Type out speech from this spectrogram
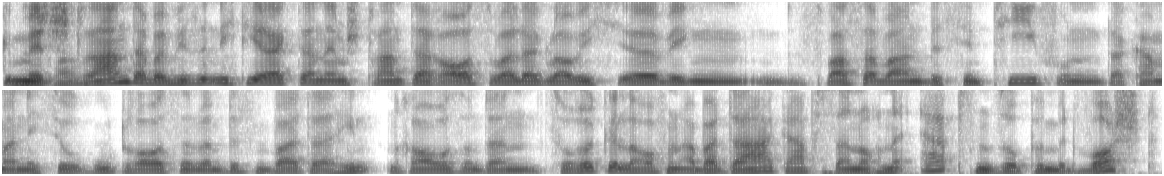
Mit, Strand? Strand, aber wir sind nicht direkt an dem Strand da raus, weil da, glaube ich, äh, wegen das Wasser war ein bisschen tief und da kann man nicht so gut raus, sind wir ein bisschen weiter hinten raus und dann zurückgelaufen. Aber da gab es dann noch eine Erbsensuppe mit Woscht.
